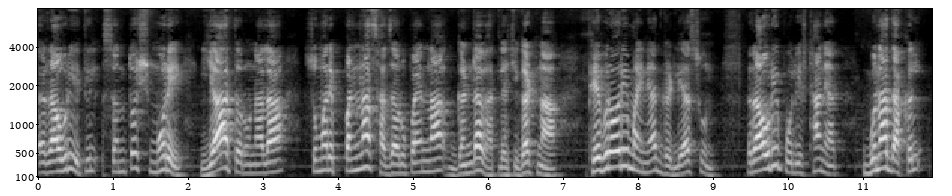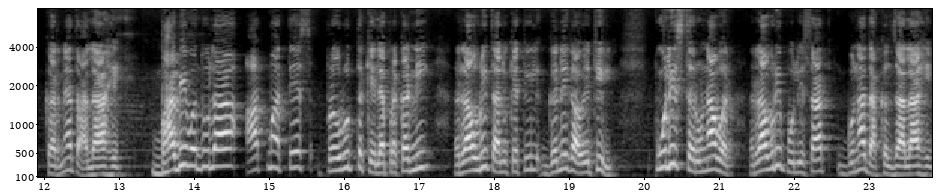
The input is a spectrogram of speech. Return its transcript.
रावरी येथील संतोष मोरे या तरुणाला सुमारे पन्नास हजार रुपयांना गंडा घातल्याची घटना फेब्रुवारी महिन्यात घडली असून रावरी पोलीस ठाण्यात गुन्हा दाखल करण्यात आला आहे. भाभी वधूला आत्महत्येस प्रवृत्त केल्याप्रकरणी रावरी तालुक्यातील गणेगाव येथील पोलीस तरुणावर रावरी पोलिसात गुन्हा दाखल झाला आहे.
